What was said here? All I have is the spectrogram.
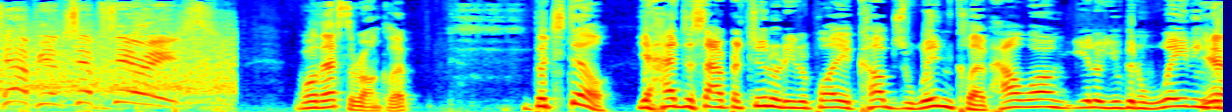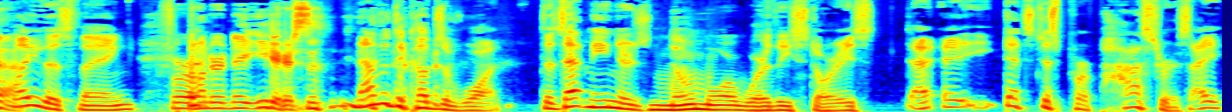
Championship Series! Well, that's the wrong clip. but still, you had this opportunity to play a Cubs win clip. How long? You know, you've been waiting to play this thing. For 108 years. Now that the Cubs have won, does that mean there's no more worthy stories? I, I, that's just preposterous. I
